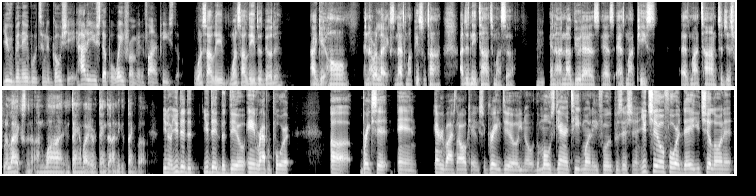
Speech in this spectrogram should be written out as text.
you've been able to negotiate. How do you step away from it and find peace, though? once I leave, once I leave this building, I get home and I relax, and that's my peaceful time. I just need time to myself, Mhm. and, I, and I view that as as as my peace, as my time to just relax and unwind and think about everything that I need to think about. you know, you did the you did the deal Ian Rapoport, uh, breaks it, and everybody's like, okay, it's a great deal. You know, the most guaranteed money for the position. You chill for a day, you chill on it,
